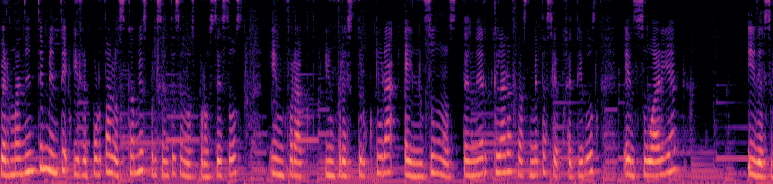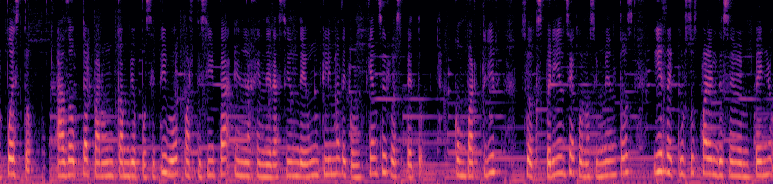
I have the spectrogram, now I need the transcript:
permanentemente y reporta los cambios presentes en los procesos, infraestructura e insumos, tener claras las metas y objetivos en su área y de su puesto, adopta para un cambio positivo, participa en la generación de un clima de confianza y respeto, compartir su experiencia, conocimientos y recursos para el desempeño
